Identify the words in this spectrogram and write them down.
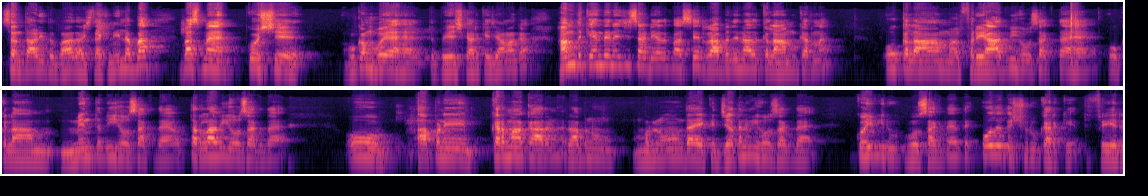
47 ਤੋਂ ਬਾਅਦ ਅਜ ਤੱਕ ਨਹੀਂ ਲੱਭਾ। ਬਸ ਮੈਂ ਕੁਝ ਹੁਕਮ ਹੋਇਆ ਹੈ ਤੇ ਪੇਸ਼ ਕਰਕੇ ਜਾਵਾਂਗਾ। ਹਮਦ ਕਹਿੰਦੇ ਨੇ ਜੀ ਸਾਡੇ ਵਾਲੇ ਪਾਸੇ, ਰੱਬ ਦੇ ਨਾਲ ਕਲਾਮ ਕਰਨਾ। ਉਹ ਕਲਾਮ ਫਰਿਆਦ ਵੀ ਹੋ ਸਕਦਾ ਹੈ, ਉਹ ਕਲਾਮ ਮਿੰਤ ਵੀ ਹੋ ਸਕਦਾ ਹੈ, ਉਹ ਤਰਲਾ ਵੀ ਹੋ ਸਕਦਾ ਹੈ। ਉਹ ਆਪਣੇ ਕਰਮਾਂ ਕਾਰਨ ਰੱਬ ਨੂੰ ਮਰਲਾਉਣ ਦਾ ਇੱਕ ਯਤਨ ਵੀ ਹੋ ਸਕਦਾ ਹੈ, ਕੋਈ ਵੀ ਰੂਪ ਹੋ ਸਕਦਾ ਹੈ ਤੇ ਉਹਦੇ ਤੋਂ ਸ਼ੁਰੂ ਕਰਕੇ ਤੇ ਫਿਰ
